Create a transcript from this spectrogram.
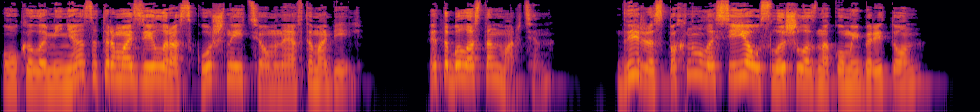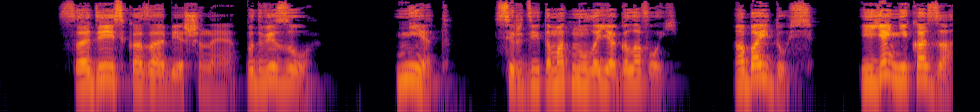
Около меня затормозил роскошный темный автомобиль. Это был Астон Мартин. Дверь распахнулась, и я услышала знакомый баритон. «Садись, коза бешеная, подвезу». «Нет», — сердито мотнула я головой. «Обойдусь. И я не коза».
